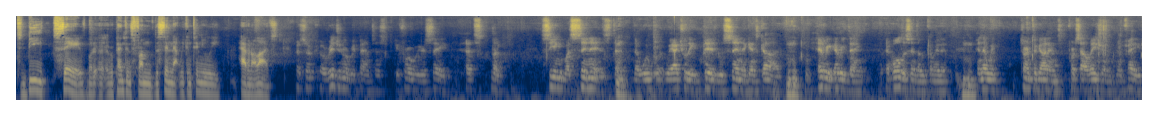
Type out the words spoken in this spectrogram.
to be saved, but a, a repentance from the sin that we continually have in our lives. That's original repentance before we were saved. That's like seeing what sin is that, Mm-hmm. that we, we actually did was sin against God. Mm-hmm. Every everything, all the sins that we committed, Mm-hmm. and then we turn to God and for salvation and faith.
